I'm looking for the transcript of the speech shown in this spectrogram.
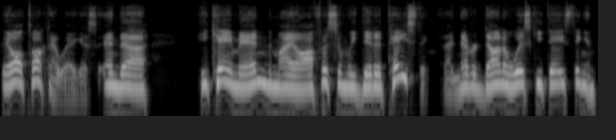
They all talk that way, I guess. And uh, he came in to my office and we did a tasting. And I'd never done a whiskey tasting, and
